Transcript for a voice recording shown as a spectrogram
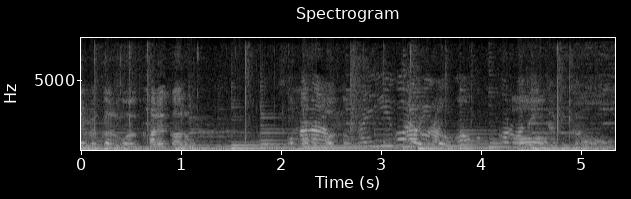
인절미 가루가 카레 가루. 엄마 하나. 먹고 안 나오고. 아니 이거요 가루랑 이거 어 콩가루가 돼 있으니까. 어.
